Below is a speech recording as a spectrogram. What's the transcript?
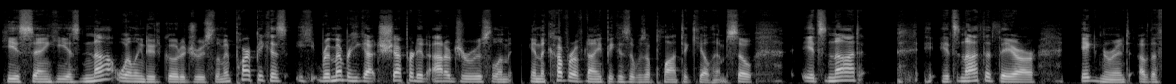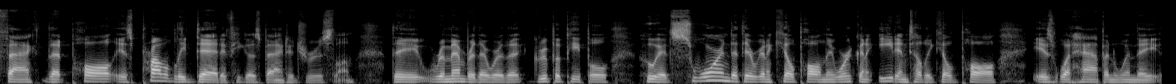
He is saying he is not willing to go to Jerusalem, in part because, he, remember, he got shepherded out of Jerusalem in the cover of night because there was a plot to kill him. So it's not it's not that they are ignorant of the fact that Paul is probably dead if he goes back to Jerusalem. They remember there were the group of people who had sworn that they were going to kill Paul and they weren't going to eat until they killed Paul is what happened when they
